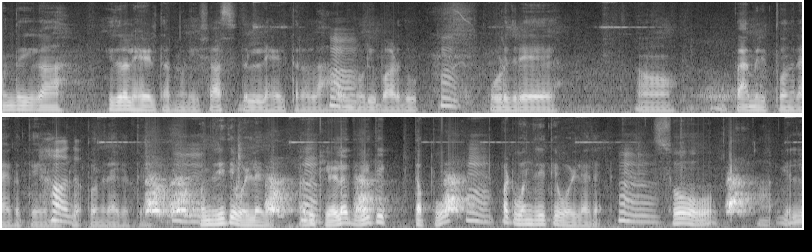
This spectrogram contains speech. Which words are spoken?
ಒಂದು ಈಗ ಇದರಲ್ಲಿ ಹೇಳ್ತಾರೆ ನೋಡಿ ಶಾಸ್ತ್ರದಲ್ಲೆಲ್ಲ ಹೇಳ್ತಾರಲ್ಲ ಹಾವು ನೋಡಿಬಾರ್ದು ಹೊಡೆದ್ರೆ ಫ್ಯಾಮಿಲಿಗೆ ತೊಂದರೆ ಆಗುತ್ತೆ ತೊಂದರೆ ಆಗುತ್ತೆ. ಒಂದು ರೀತಿ ಒಳ್ಳೇದೆ. ಅದು ಕೇಳೋದು ರೀತಿ ತಪ್ಪು ಬಟ್ ಒಂದು ರೀತಿ ಒಳ್ಳೇದೆ. ಸೊ ಎಲ್ಲ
